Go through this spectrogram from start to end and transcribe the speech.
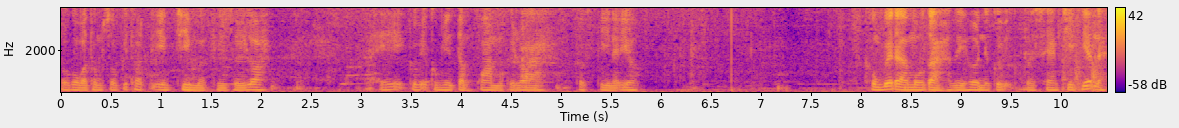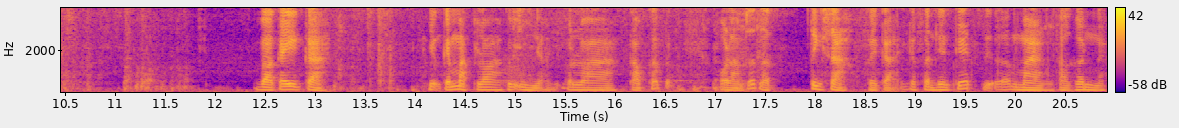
logo và thông số kỹ thuật in chìm ở phía dưới loa. Đấy, quý vị cùng nhìn tổng quan một cái loa cực kỳ là yêu. Không biết là mô tả gì hơn thì quý vị cùng phải xem chi tiết này. Và cây cả những cái mặt loa quý vị nhìn ở những con loa cao cấp ấy, họ làm rất là tinh xảo kể cả những cái phần liên kết giữa màng và gân này.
